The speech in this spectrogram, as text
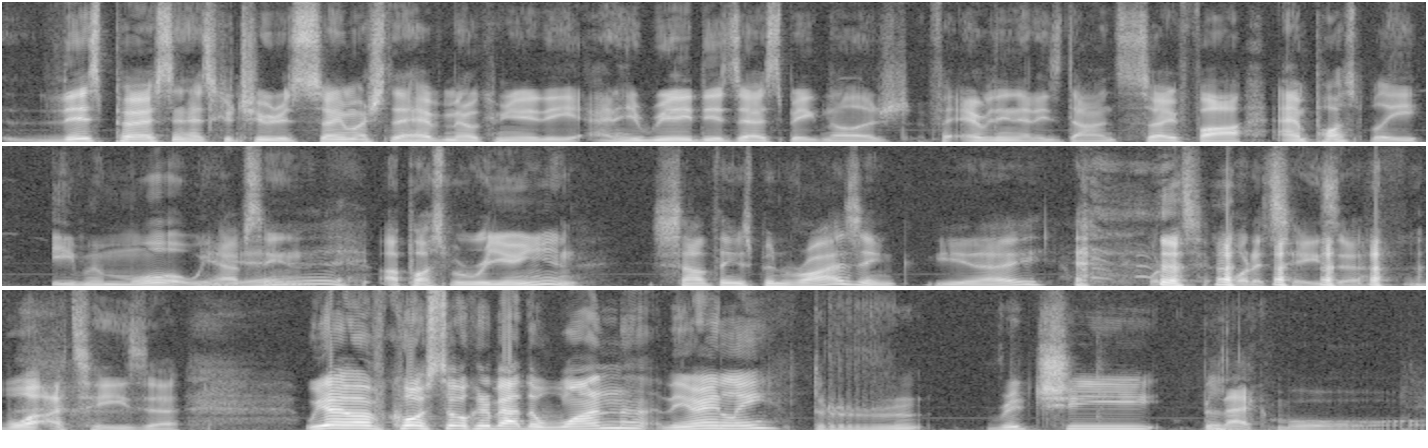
this person has contributed so much to the heavy metal community, and he really deserves to be acknowledged for everything that he's done so far, and possibly even more. We have Yeah. seen a possible reunion. Something's been rising, you know? What a, what a teaser! What a teaser! We are, of course, talking about the one, the only, Ritchie Blackmore.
